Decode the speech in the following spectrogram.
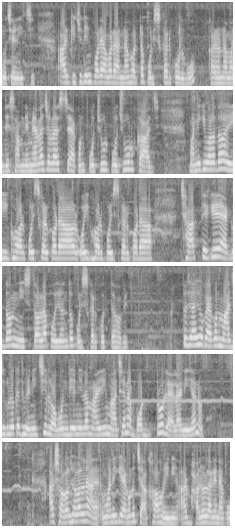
মুছে নিচ্ছি। আর কিছুদিন পরে আবার রান্নাঘরটা পরিষ্কার করব। কারণ আমাদের সামনে মেলা চলে আসছে, এখন প্রচুর প্রচুর কাজ। মানে কি বলতো, এই ঘর পরিষ্কার করা, ওই ঘর পরিষ্কার করা, ছাদ থেকে একদম নিচতলা পর্যন্ত পরিষ্কার করতে হবে। তো যাই হোক, এখন মাছগুলোকে ধুয়ে নিচ্ছি, লবণ দিয়ে নিলাম, আর এই মাছে না বড্ড লেলানি জানো? আর সকাল সকাল না মানে কি এখনও চা খাওয়া হয়নি, আর ভালো লাগে না গো,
